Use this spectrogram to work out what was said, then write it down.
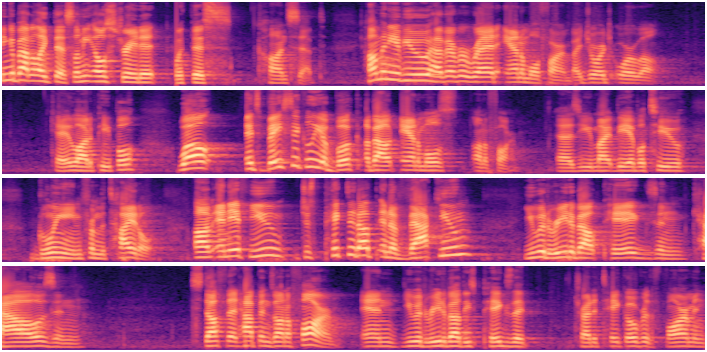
Think about it like this. Let me illustrate it with this concept. How many of you have ever read Animal Farm by George Orwell? Okay, a lot of people. Well, it's basically a book about animals on a farm, as you might be able to glean from the title. Um, and if you just picked it up in a vacuum, you would read about pigs and cows and stuff that happens on a farm. And you would read about these pigs that try to take over the farm, and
